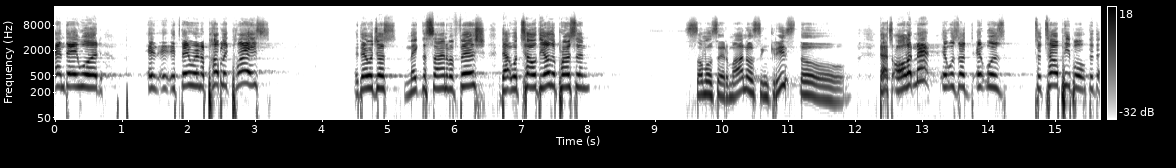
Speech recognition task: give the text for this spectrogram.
and they would, if they were in a public place, they would just make the sign of a fish that would tell the other person, "Somos hermanos en Cristo." That's all it meant. It was a it was to tell people that the,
